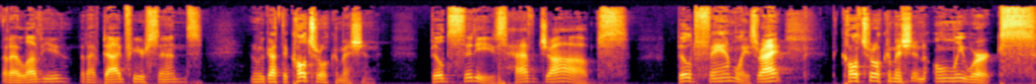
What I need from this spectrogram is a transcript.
that I love you, that I've died for your sins. And we've got the Cultural Commission build cities, have jobs, build families, right? Cultural Commission only works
